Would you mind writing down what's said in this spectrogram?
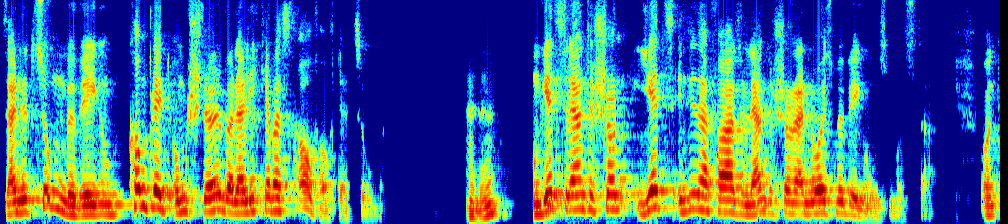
seine Zungenbewegung komplett umstellen, weil da liegt ja was drauf auf der Zunge. Mhm. Und jetzt lernt er schon, jetzt in dieser Phase lernt er schon ein neues Bewegungsmuster. Und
